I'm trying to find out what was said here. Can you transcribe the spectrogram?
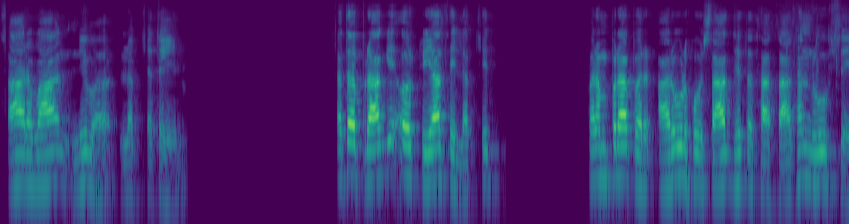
सारवानिव लक्ष्यते। अतः प्राग्ञ और क्रिया से लक्षित परंपरा पर आरूढ़ हो साध्य तथा साधन रूप से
